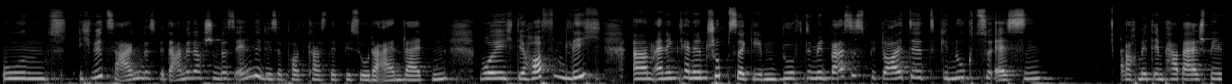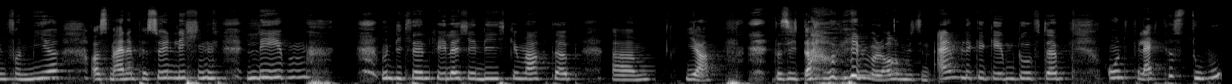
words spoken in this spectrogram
Und ich würde sagen, dass wir damit auch schon das Ende dieser Podcast-Episode einleiten, wo ich dir hoffentlich ähm, einen kleinen Schubser geben durfte, mit was es bedeutet, genug zu essen. Auch mit ein paar Beispielen von mir aus meinem persönlichen Leben und die kleinen Fehlerchen, die ich gemacht habe. Ähm, ja, dass ich da auf jeden Fall auch ein bisschen Einblicke geben durfte. Und vielleicht hast du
